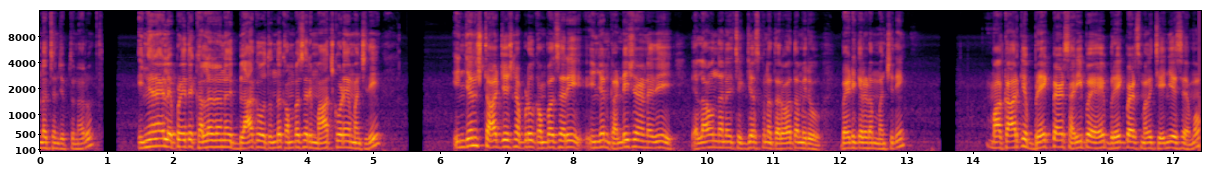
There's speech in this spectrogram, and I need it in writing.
ఉండొచ్చని చెప్తున్నారు. ఇంజన్ ఆయిల్ ఎప్పుడైతే కలర్ అనేది బ్లాక్ అవుతుందో కంపల్సరీ మార్చుకోవడమే మంచిది. ఇంజన్ స్టార్ట్ చేసినప్పుడు కంపల్సరీ ఇంజన్ కండిషన్ అనేది ఎలా ఉందనేది చెక్ చేసుకున్న తర్వాత మీరు బయటికి వెళ్ళడం మంచిది. మా కార్కి బ్రేక్ ప్యాడ్స్ అరిగిపోయాయి బ్రేక్ ప్యాడ్స్ మళ్ళీ చేంజ్ చేసాము.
